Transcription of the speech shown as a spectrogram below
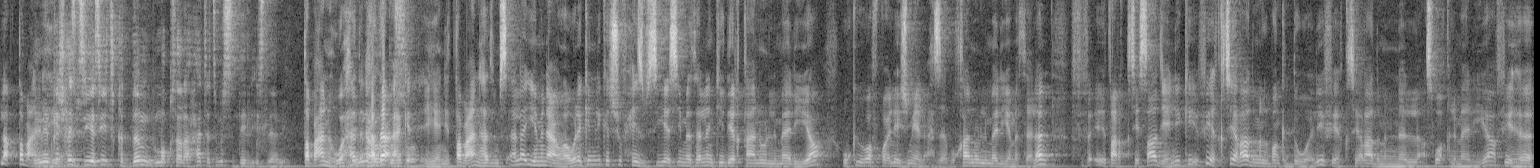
لا طبعا يعني ما حزب سياسي يتقدم بمقترحات تتمس الدين الإسلامي. طبعا هو هذا هذا يعني طبعا هذه المسألة يمنعها ولكن ملي كتشوف حزب سياسي مثلا كيدير قانون المالية وكيوافقوا عليه جميع الأحزاب وقانون المالية مثلا في إطار اقتصاد يعني فيه اقتراض من البنك الدولي فيه اقتراض من الأسواق المالية فيه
